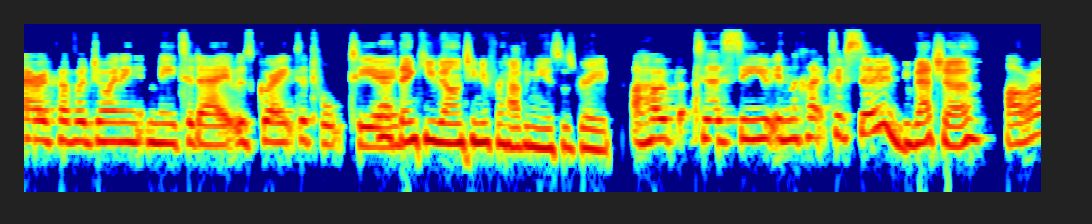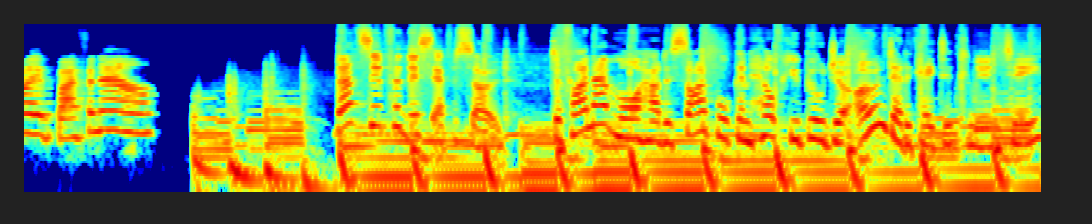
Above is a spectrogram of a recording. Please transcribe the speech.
Erika, for joining me today. It was great to talk to you. Yeah, thank you, Valentina, for having me. This was great. I hope to see you in the collective soon. You betcha. All right. Bye for now. That's it for this episode. To find out more how Disciple can help you build your own dedicated community,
